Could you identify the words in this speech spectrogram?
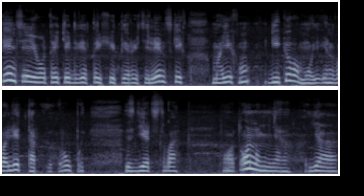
Пенсии вот эти две тысячи переселенских моих, дитё мой, инвалид группы с детства. Вот, он у меня, я,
